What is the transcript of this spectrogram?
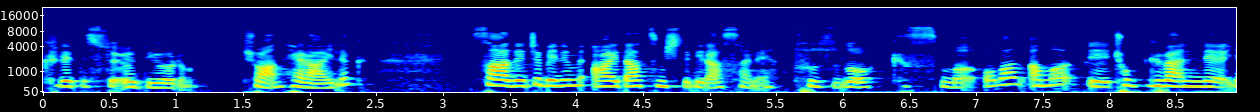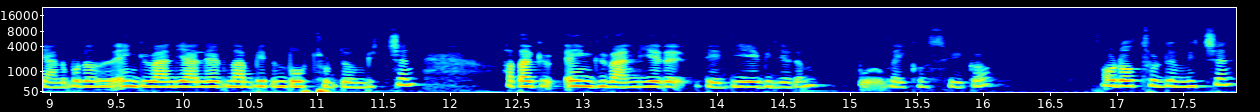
kredisi ödüyorum şu an her aylık. Sadece benim aidatmıştı biraz hani tuzlu kısmı olan ama e, çok güvenli yani buranın en güvenli yerlerinden birinde oturduğum için hatta en güvenli yeri de diyebilirim bu Lake Oswego. Orada oturduğum için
